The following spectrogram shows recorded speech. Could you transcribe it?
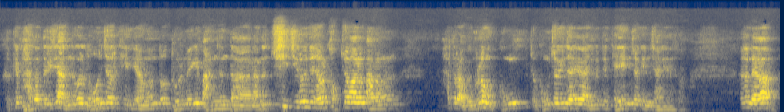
그렇게 받아들이지 않는 걸 너 혼자 그렇게 얘기하면 너 돌멩이 맞는다라는 취지로 이제 저를 걱정하는 발언을 하더라고요. 물론 공, 저 공적인 자리가 아니고 이제 개인적인 자리에서. 그래서 내가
